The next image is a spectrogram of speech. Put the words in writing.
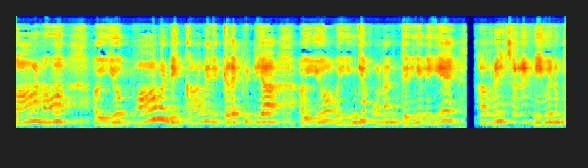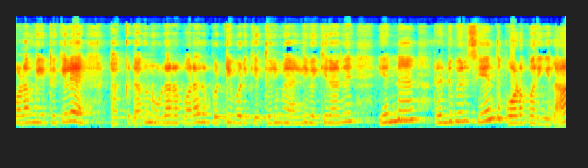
காணோம். ஐயோ பாவண்டி காவேரி கிளப்பிட்டியா? ஐயோ அவள் எங்கே போனான்னு தெரியலையே அப்படின்னு சொல்லி நிவின் புலம்பிகிட்டு இருக்கீங்களே டக்கு டக்குன்னு உளர போகிறாரு பெட்டி படிக்க துணிமை அள்ளி வைக்கிறாரு. என்ன? ரெண்டு பேரும் சேர்ந்து போட போகிறீங்களா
